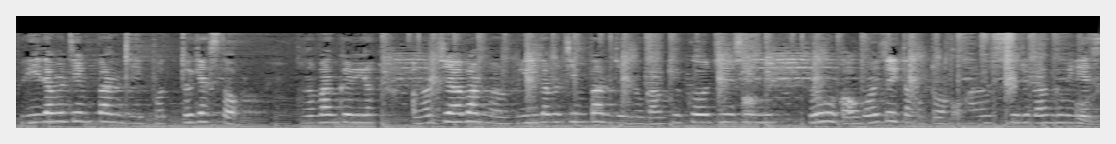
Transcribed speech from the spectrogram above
フリーダムチンパンジーポッドキャストこの番組はアマチュアバンドのフリーダムチンパンジーの楽曲を中心にどうか思いついたことをお話しする番組です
